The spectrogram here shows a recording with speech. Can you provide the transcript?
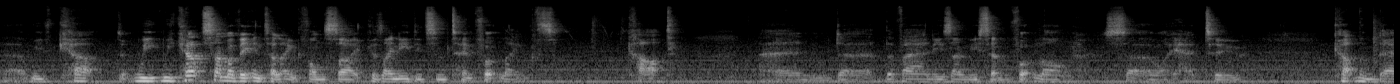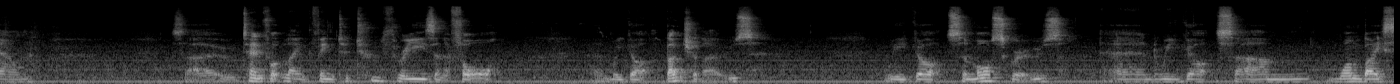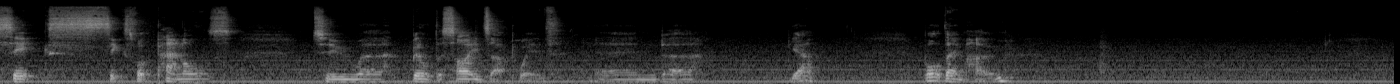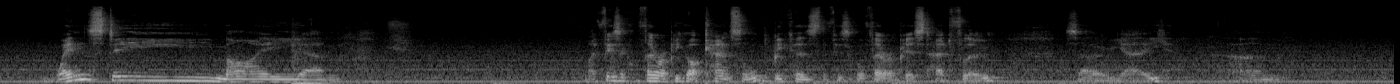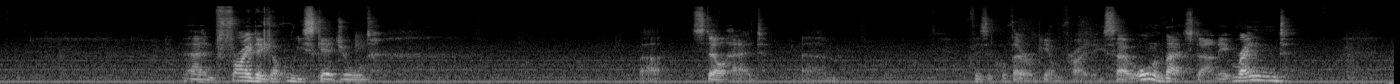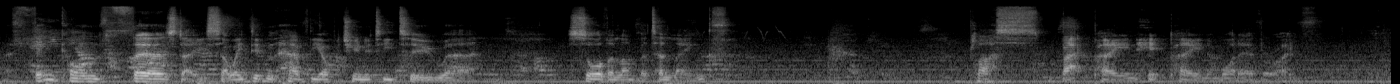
Uh, we've cut we, we cut some of it into length on site because I needed some ten foot lengths cut, and uh, the van is only seven foot long, so I had to cut them down. So ten foot length into two threes and a four, and we got a bunch of those. We got some more screws and we got some one by six six foot panels to uh, build the sides up with and uh, yeah brought them home wednesday my um, my physical therapy got cancelled because the physical therapist had flu so yay um, and Friday got rescheduled, but still had um, physical therapy on Friday. So all of that's done. It rained, think, on Thursday, so I didn't have the opportunity to uh, saw the lumber to length. Plus back pain, hip pain, and whatever. I've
